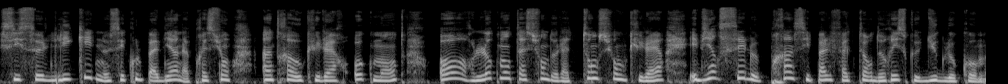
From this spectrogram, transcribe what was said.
Si ce liquide ne s'écoule pas bien, la pression intraoculaire augmente. Or, l'augmentation de la tension oculaire, eh bien, c'est le principal facteur de risque du glaucome.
